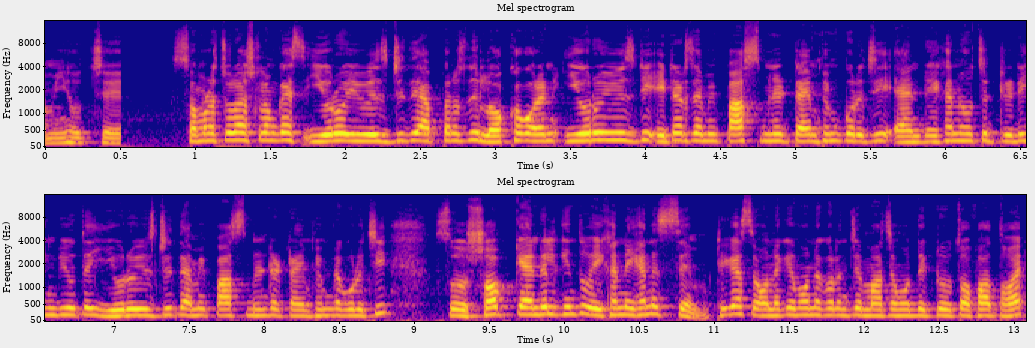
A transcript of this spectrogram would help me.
আমি হচ্ছে সো আমরা চলে আসলাম গাইস ইউরো ইউএসডিতে আপনারা যদি লক্ষ্য করেন ইউরো ইউএসডি এটার যে আমি পাঁচ মিনিট টাইম ফ্রেম করেছি অ্যান্ড এখানে হচ্ছে ট্রেডিং ভিউতে ইউরো ইউএসডিতে আমি পাঁচ মিনিটের টাইম ফ্রেমটা করেছি। সো সব ক্যান্ডেল কিন্তু এখানে এখানে সেম ঠিক আছে? অনেকে মনে করেন যে মাঝে মধ্যে একটু তফাত হয়।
